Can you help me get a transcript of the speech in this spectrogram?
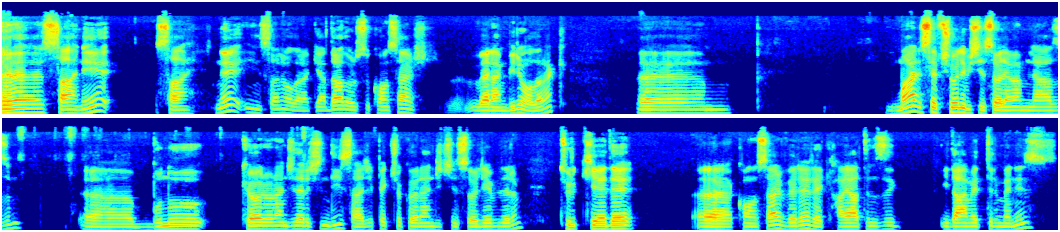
Ee, sahneye sahne insanı olarak yani daha doğrusu konser veren biri olarak ee, maalesef şöyle bir şey söylemem lazım. Ee, bunu kör öğrenciler için değil sadece pek çok öğrenci için söyleyebilirim. Türkiye'de e, konser vererek hayatınızı idame ettirmeniz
